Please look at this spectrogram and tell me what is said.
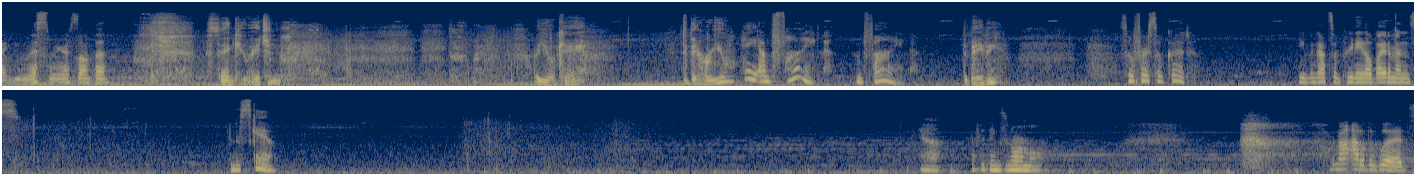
What, you miss me or something? Thank you, Agent. Are you okay? Did they hurt you? Hey, I'm fine. I'm fine. The baby? So far, so good. Even got some prenatal vitamins. And a scan. Yeah, everything's normal. We're not out of the woods,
